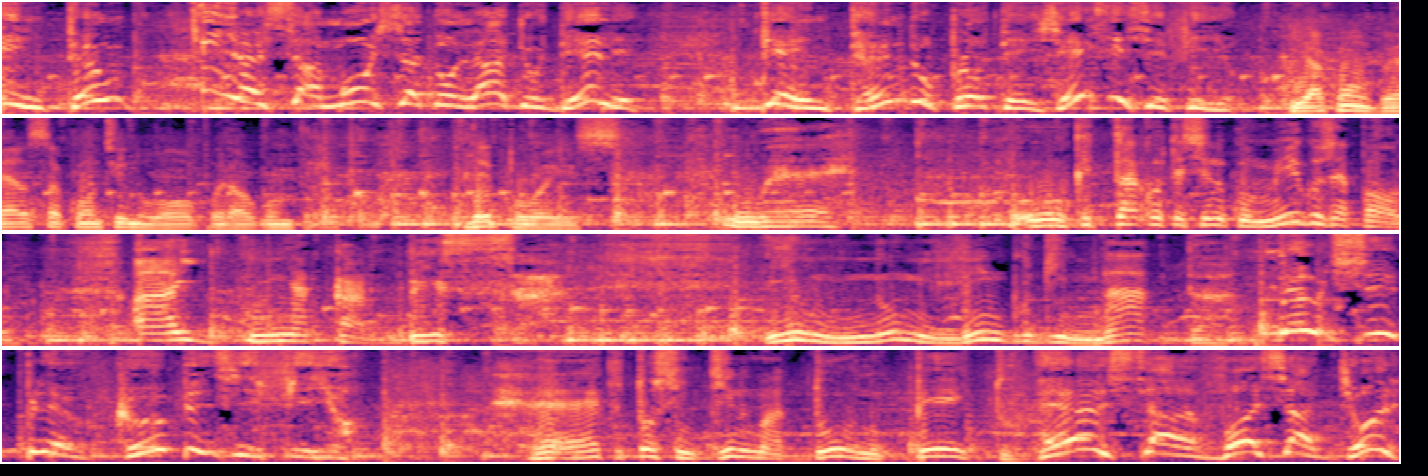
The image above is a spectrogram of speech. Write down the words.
então tinha essa moça do lado dele tentando proteger esse filho. E a conversa continuou por algum tempo. Depois, Ué, o que está acontecendo comigo, Zé Paulo? Ai, minha cabeça. Eu não me lembro de nada. Não se preocupe, Zé filho. É, é que tô sentindo uma dor no peito. Essa vossa dor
